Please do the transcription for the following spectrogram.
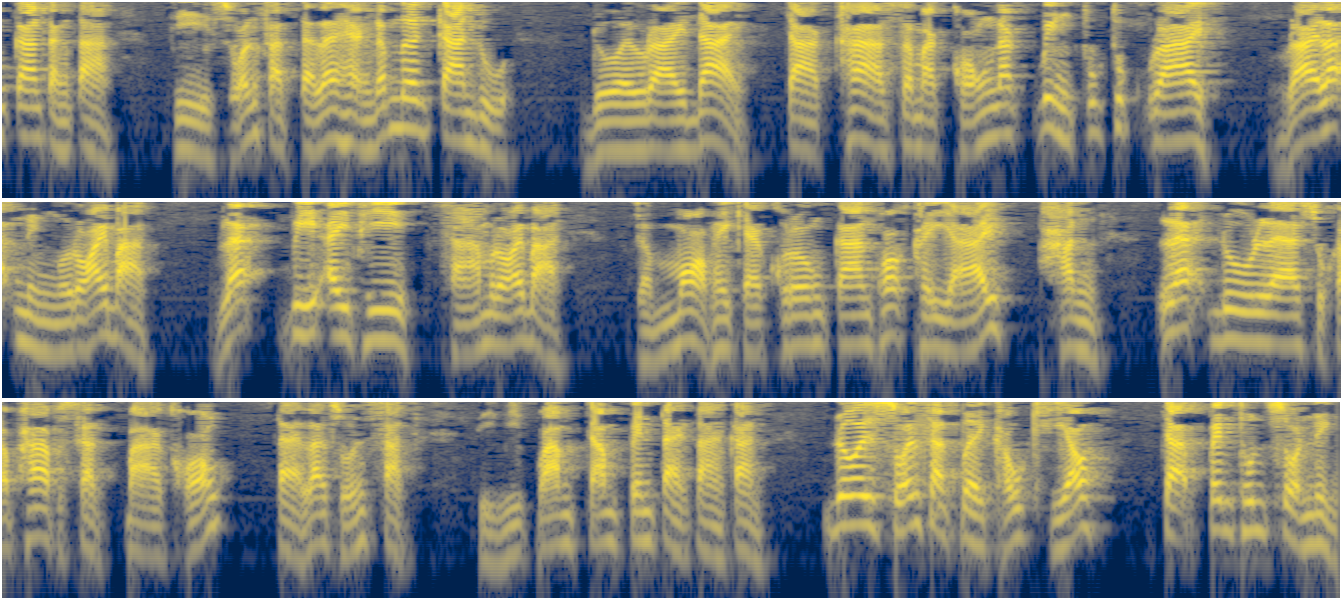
งการต่างๆ ที่สวนสัตว์แต่ละแห่งดำเนินการอยู่ โดยรายได้จากค่าสมัครของนักวิ่งทุกๆราย รายละ 100 บาท และ VIP 300 บาท จะมอบให้แก่โครงการเพาะขยายพันธุ์ และดูแลสุขภาพสัตว์ป่าของแต่ละสวนสัตว์ ที่มีความจำเป็นแตกต่างกัน โดยสวนสัตว์เปิดเขาเขียว จะเป็นทุนส่วนหนึ่ง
